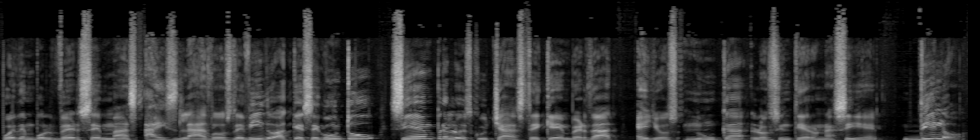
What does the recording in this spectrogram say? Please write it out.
pueden volverse más aislados debido a que según tú siempre lo escuchaste, que en verdad ellos nunca lo sintieron así. ¿eh? Dilo,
